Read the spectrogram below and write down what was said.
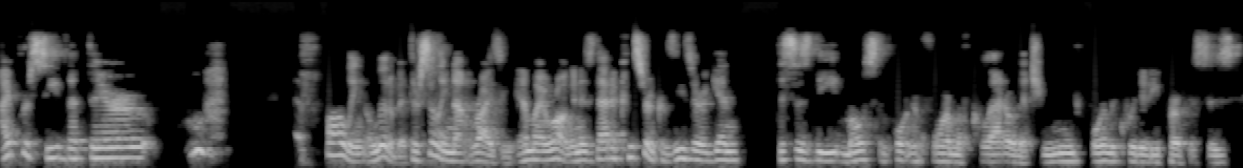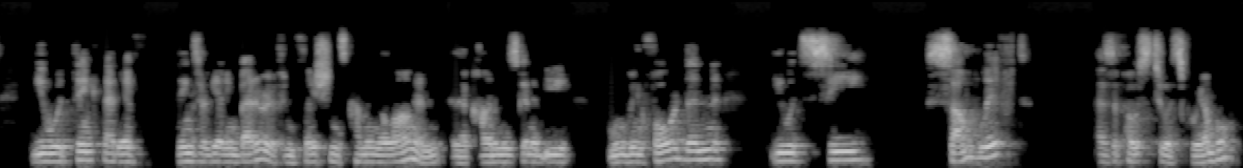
I perceive that they're hmm, falling a little bit. They're certainly not rising. Am I wrong? And is that a concern? Because these are, again, this is the most important form of collateral that you need for liquidity purposes you would think that if things are getting better, if inflation's coming along and the economy is going to be moving forward, then you would see some lift as opposed to a scramble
